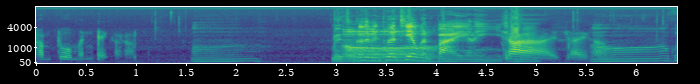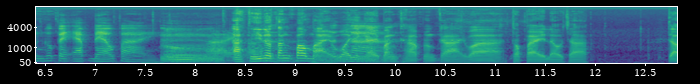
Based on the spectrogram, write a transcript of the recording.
ทำตัวเหมือนเด็กอะครับอ๋อไม่อ๋อก็จะเป็นเพื่อนเที่ยวกันไปอะไรอย่างนี้ใช่ไหมใช่คอ๋รัอบคุณก็ไปแอปแบลไปอืมใช่อะครับทีนี้เราตั้งเป้าหมายว่าตั้งยังไงมาบ้างครับน้องกายว่าต่อไปเราจะ จะ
